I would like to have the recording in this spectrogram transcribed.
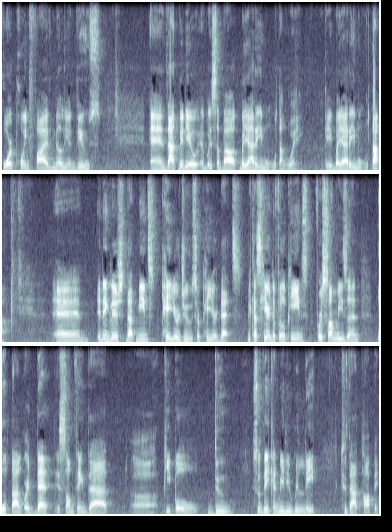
4.5 million views. And that video it was about bayari imong utang okay? Bayari imong utang and in English, that means pay your dues or pay your debts. Because here in the Philippines, for some reason, utang or debt is something that uh, people do. So they can really relate to that topic.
